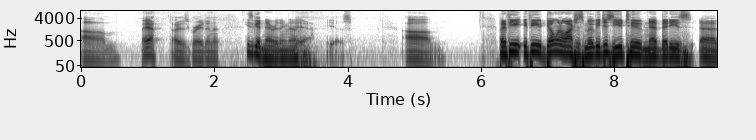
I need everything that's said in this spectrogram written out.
Um, but yeah, thought he was great in it. He's good in everything though. Yeah, he is. Um, But if you if you don't want to watch this movie, just YouTube Ned Beatty's uh,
